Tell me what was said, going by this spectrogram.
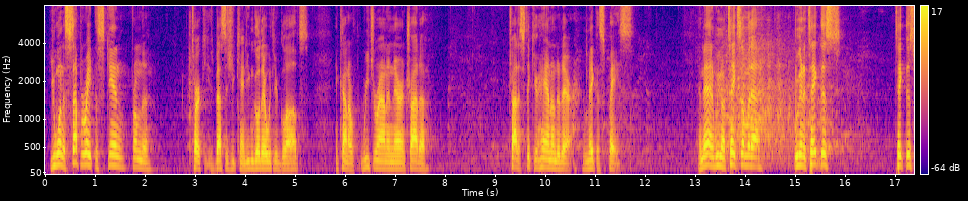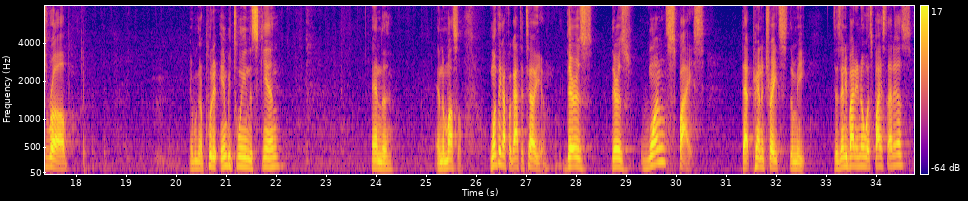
you want to separate the skin from the turkey as best as you can. You can go there with your gloves and kind of reach around in there and try to try to stick your hand under there and make a space. And then we're gonna take some of that, we're gonna take this, take this rub, and we're gonna put it in between the skin and the, and the muscle. One thing I forgot to tell you, there's, there's one spice that penetrates the meat. Does anybody know what spice that is?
